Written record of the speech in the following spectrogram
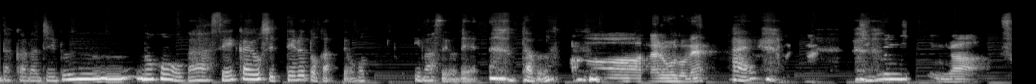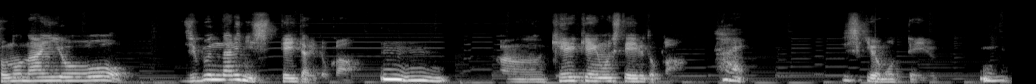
だから自分の方が正解を知ってるとかって思いますよね。多分。ああ、なるほどね。はい。自分自身がその内容を自分なりに知っていたりとか、うんうん。経験をしているとか、はい。知識を持っている。うん。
